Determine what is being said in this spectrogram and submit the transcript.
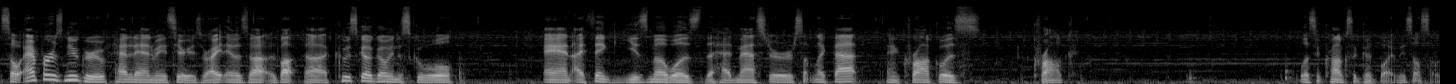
So Emperor's New Groove had an anime series, right? It was about, about uh, Kuzco going to school, and I think Yzma was the headmaster or something like that, and Kronk was Kronk. Listen, Kronk's a good boy, but he's also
